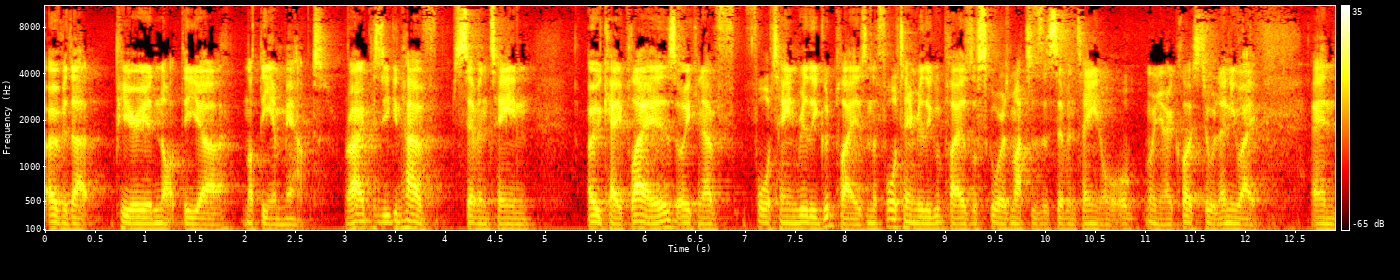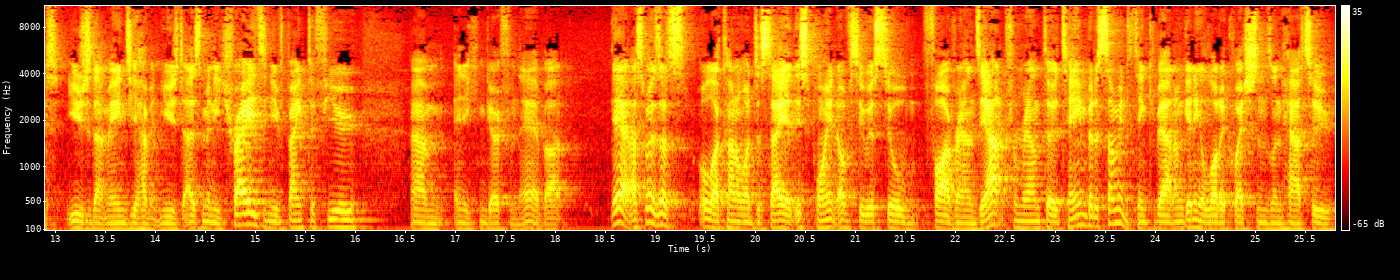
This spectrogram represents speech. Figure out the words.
over that period, not the uh, not the amount, right? Because you can have 17 okay players, or you can have 14 really good players, and the 14 really good players will score as much as the 17 or, or you know close to it anyway. And usually that means you haven't used as many trades and you've banked a few, um, and you can go from there. But yeah, I suppose that's all I kind of want to say at this point. Obviously, we're still five rounds out from round 13, but it's something to think about. I'm getting a lot of questions on how to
